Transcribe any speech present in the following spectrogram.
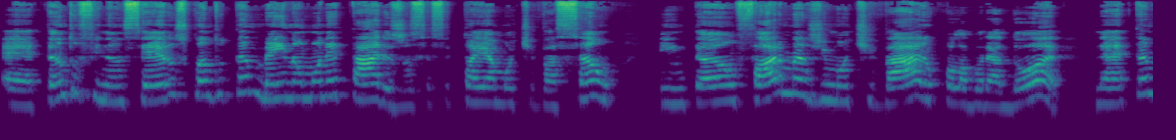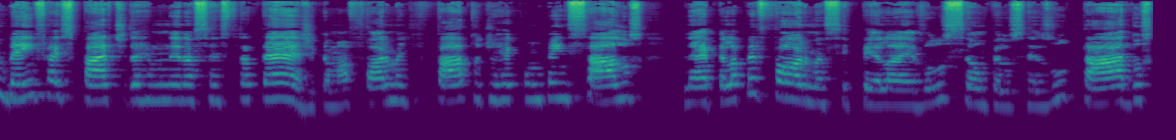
É, tanto financeiros quanto também não monetários. Você citou aí a motivação, então formas de motivar o colaborador né, também faz parte da remuneração estratégica, uma forma de fato de recompensá-los né, pela performance, pela evolução, pelos resultados,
